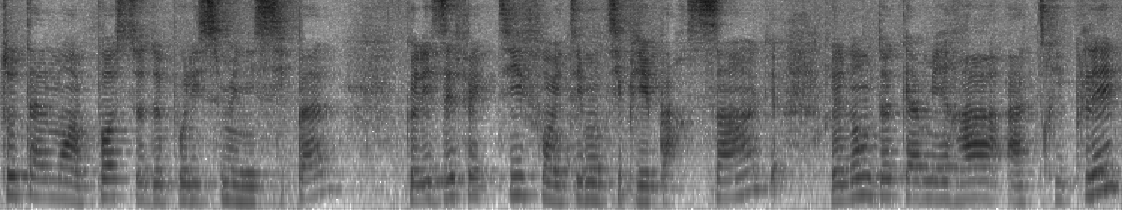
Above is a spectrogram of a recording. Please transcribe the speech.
totalement un poste de police municipale que les effectifs ont été multipliés par 5, le nombre de caméras a triplé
